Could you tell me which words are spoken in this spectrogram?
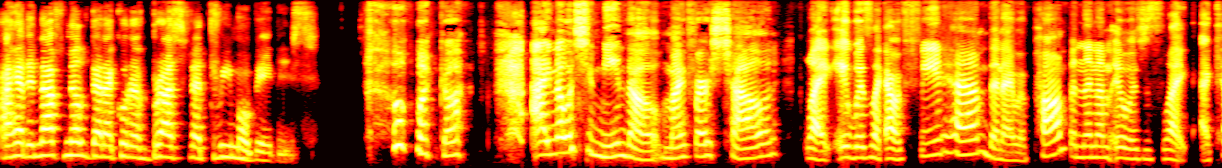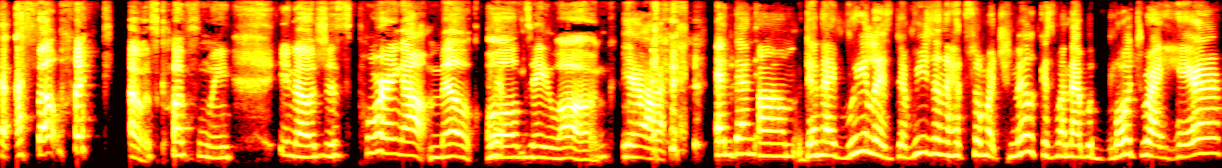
I had enough milk that I could have breastfed three more babies. Oh my God. I know what you mean, though. My first child, like it was like I would feed him, then I would pump, and then um, it was just like I kept. I felt like I was constantly, you know, just pouring out milk all day long. Yeah. and then um then I realized the reason I had so much milk is when I would blow dry hair,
